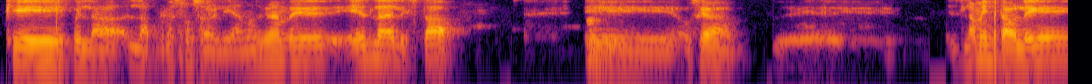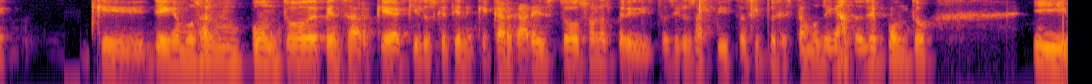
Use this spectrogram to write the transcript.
que pues, la, responsabilidad más grande es la del Estado. Ah, eh, o sea, eh, es lamentable que lleguemos al punto de pensar que aquí los que tienen que cargar esto son los periodistas y los artistas y pues estamos llegando a ese punto y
